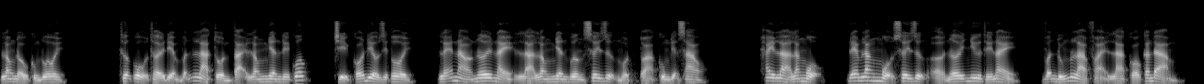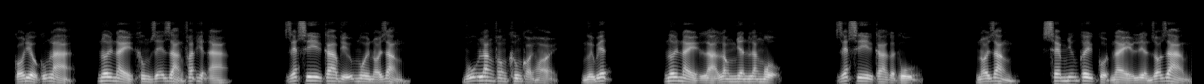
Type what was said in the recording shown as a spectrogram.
long đầu cùng đôi thượng cổ thời điểm vẫn là tồn tại long nhân đế quốc, chỉ có điều gì thôi, lẽ nào nơi này là long nhân vương xây dựng một tòa cung điện sao? Hay là lăng mộ, đem lăng mộ xây dựng ở nơi như thế này, vẫn đúng là phải là có can đảm, có điều cũng là, nơi này không dễ dàng phát hiện a à. jessica bĩu môi nói rằng. Vũ lăng phong không khỏi hỏi, người biết, nơi này là long nhân lăng mộ jessica gật gù. Nói rằng, xem những cây cột này liền rõ ràng,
